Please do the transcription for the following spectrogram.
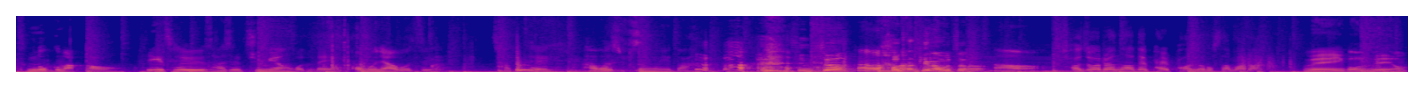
등록금 아까워. 이게 제일 사실 중요한 건데 어머니 아버지 자퇴 하고 싶습니다. 진짜? 막학기 남았잖아. 어. 좌절은 하되 발판으로 삼아라. 왜 이건 왜요?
